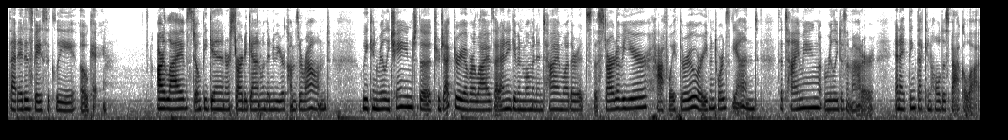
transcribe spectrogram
that it is basically okay. Our lives don't begin or start again when the new year comes around we can really change the trajectory of our lives at any given moment in time, whether it's the start of a year, halfway through, or even towards the end. The timing really doesn't matter. And I think that can hold us back a lot.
